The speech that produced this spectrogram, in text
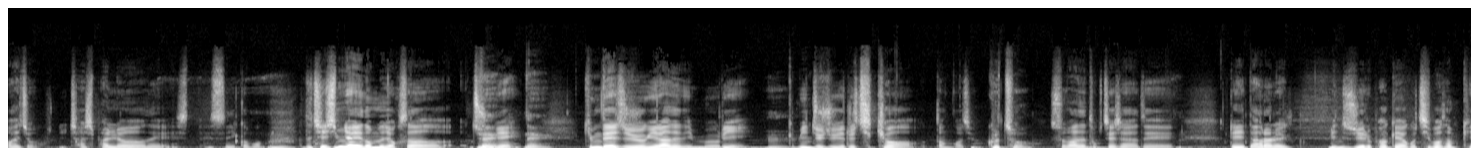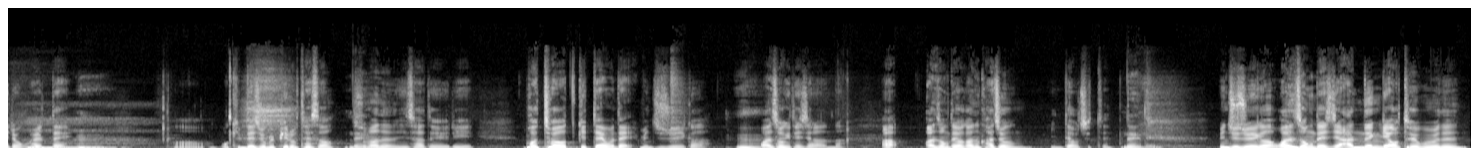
아니죠. 48년에 했으니까 뭐 음. 하여튼 70년이 넘는 역사 중에 네, 네. 김대중이라는 인물이 음. 그 민주주의를 지켰던 거죠. 그렇죠. 수많은 독재자들이 나라를 민주주의를 파괴하고 집어삼키려고 할 때 음. 어, 뭐 김대중을 비롯해서 네. 수많은 인사들이 버텼기 때문에 민주주의가 음. 완성이 되지 않았나. 아 완성되어 가는 과정인데 어쨌든 네, 네. 민주주의가 완성되지 않는 게 어떻게 보면은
